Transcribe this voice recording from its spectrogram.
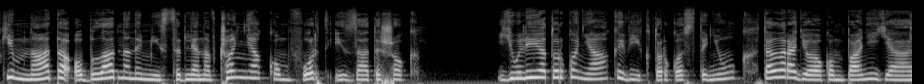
Кімната, обладнане місце для навчання, комфорт і затишок. Юлія Торконяк, Віктор Костенюк, телерадіокомпанія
